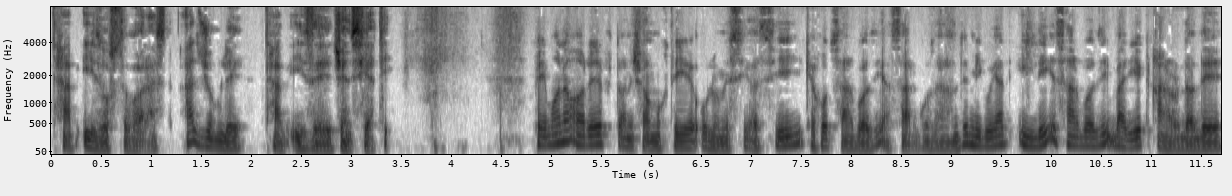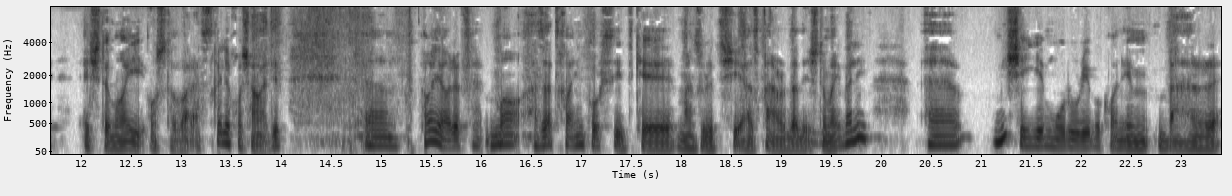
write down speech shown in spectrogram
تبعیض استوار است، از جمله تبعیض جنسیتی. پیمان عارف دانش آموخته علوم سیاسی که خود سربازی از سر گذرانده میگوید ایده سربازی بر یک قرارداد اجتماعی استوار است. خیلی خوش آمدید. آقای عارف، ما ازت خواهیم پرسید که منظورت چی از قرارداد اجتماعی؟ ولی میشه یه مروری بکنیم بر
